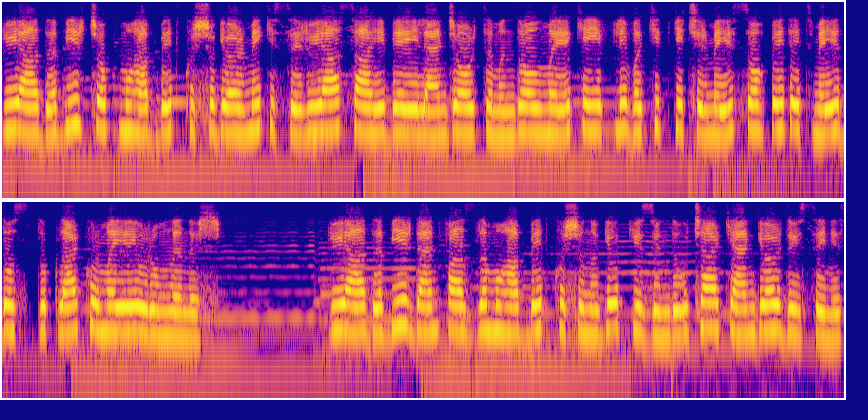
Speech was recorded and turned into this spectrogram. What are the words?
Rüyada birçok muhabbet kuşu görmek ise rüya sahibi eğlence ortamında olmaya, keyifli vakit geçirmeye, sohbet etmeye, dostluklar kurmaya yorumlanır. Rüyada birden fazla muhabbet kuşunu gökyüzünde uçarken gördüyseniz,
